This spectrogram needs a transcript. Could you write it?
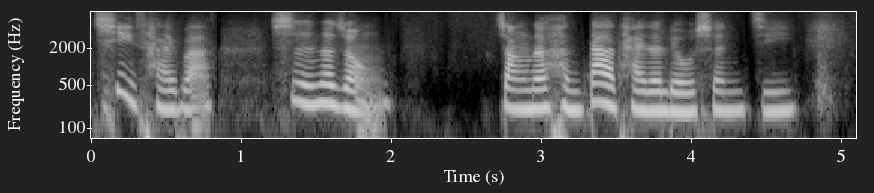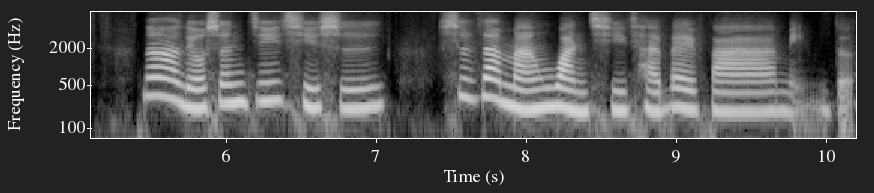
器材吧，是那种长得很大台的留声机。那留声机其实是在蛮晚期才被发明的，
